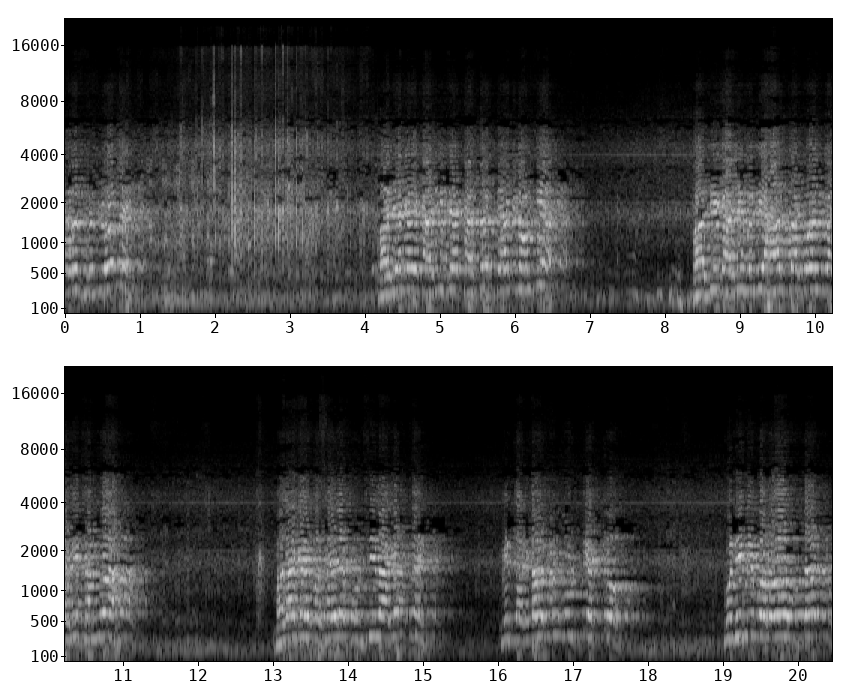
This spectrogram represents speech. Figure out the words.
करत भेटलो नाही. माझ्या काय गाडीच्या काचात बॅग नव्हत्या. माझी गाडी म्हणजे हात दाखवा आणि गाडी थांबवा. मला काय बसायला खुर्ची लागत नाही. मी दगडावर मूठ टेकतो कुणी मी बोलवा उतरतो.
